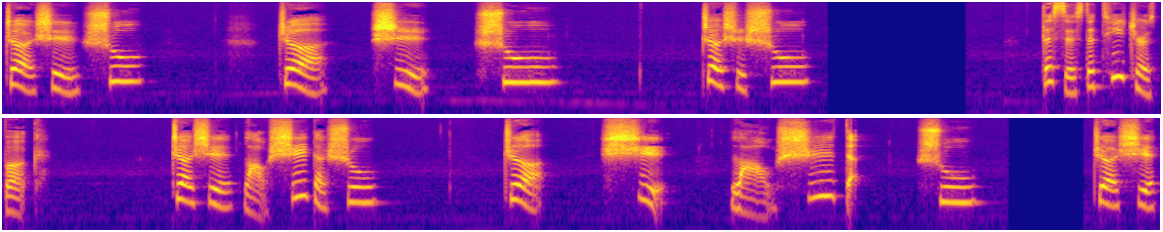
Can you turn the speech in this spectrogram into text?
这是书。这是书。这是书。This is the teacher's book. 这是老师的书。这是老师的书。这是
